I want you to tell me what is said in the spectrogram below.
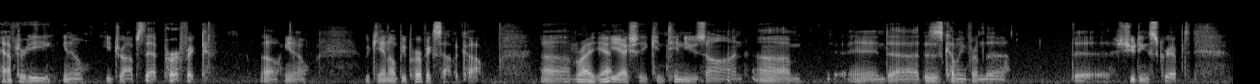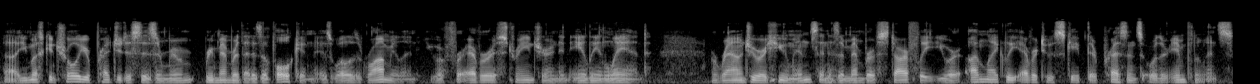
after he, you know, he drops that perfect. Oh, you know, we can't all be perfect, Sabakop. Um, Right, yeah. He actually continues on, um, and uh, this is coming from the the shooting script. Uh, you must control your prejudices and rem- remember that as a Vulcan, as well as Romulan, you are forever a stranger in an alien land. Around you are humans, and as a member of Starfleet, you are unlikely ever to escape their presence or their influence.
